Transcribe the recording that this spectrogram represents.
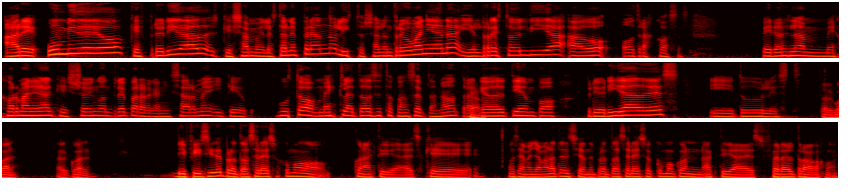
haré un video que es prioridad, que ya me lo están esperando, listo, ya lo entrego mañana y el resto del día hago otras cosas. Pero es la mejor manera que yo encontré para organizarme y que justo mezcla todos estos conceptos, ¿no? Traqueo Claro. de tiempo, prioridades y to-do list. Tal cual, tal cual. Difícil de pronto hacer eso como con actividades que... O sea, me llama la atención de pronto hacer eso como con actividades fuera del trabajo.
